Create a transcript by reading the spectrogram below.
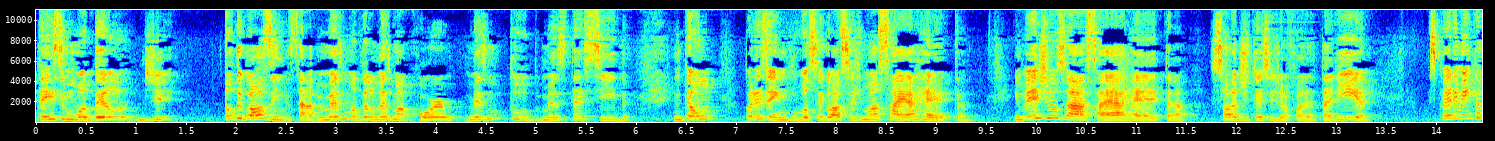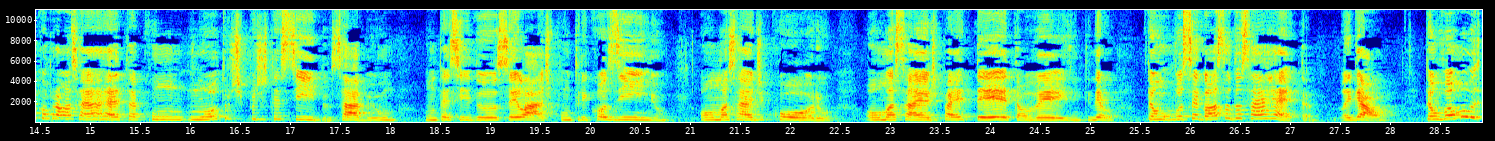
tem esse modelo de tudo igualzinho, sabe? O mesmo modelo, mesma cor, mesmo tudo, mesmo tecido. Então, por exemplo, você gosta de uma saia reta. Em vez de usar a saia reta só de tecido de alfaiataria, experimenta comprar uma saia reta com um outro tipo de tecido, sabe? Um, um tecido, sei lá, tipo um tricôzinho, ou uma saia de couro, ou uma saia de paetê, talvez, entendeu? Então, você gosta da saia reta, legal. Então, vamos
